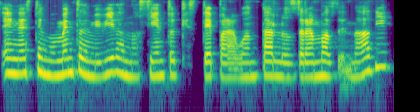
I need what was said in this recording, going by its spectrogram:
en este momento de mi vida no siento que esté para aguantar los dramas de nadie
